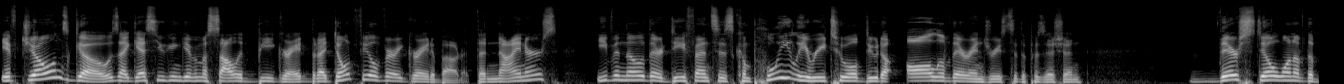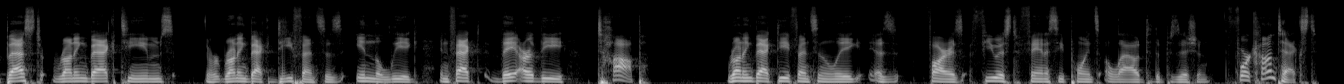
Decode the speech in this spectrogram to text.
If Jones goes, I guess you can give him a solid B grade, but I don't feel very great about it. The Niners, even though their defense is completely retooled due to all of their injuries to the position, they're still one of the best running back teams or running back defenses in the league. In fact, they are the top running back defense in the league as far as fewest fantasy points allowed to the position. For context,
